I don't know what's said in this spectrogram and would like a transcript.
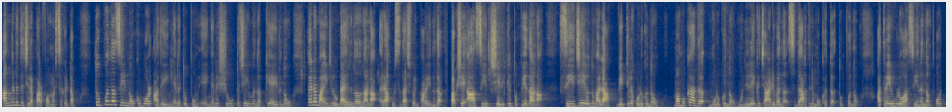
അങ്ങനത്തെ ചില പെർഫോമൻസ് കിട്ടും. തുപ്പുന്ന സീൻ നോക്കുമ്പോൾ അത് എങ്ങനെ തുപ്പും എങ്ങനെ ഷൂട്ട് ചെയ്യുമെന്നൊക്കെയായിരുന്നു തന്റെ മൈൻഡിൽ ഉണ്ടായിരുന്നതെന്നാണ് രാഹുൽ സദാശിവൻ പറയുന്നത്. പക്ഷേ ആ സീൻ ശരിക്കും തുപ്പിയതാണ്. സി ജി ഒന്നുമല്ല വെറ്റില കൊടുക്കുന്നു. മമ്മൂക്ക അത് മുറുക്കുന്നു മുന്നിലേക്ക് ചാടി വന്ന് സിദ്ധാർത്ഥിന്റെ മുഖത്ത് തുപ്പുന്നു. അത്രയേ ഉള്ളൂ ആ സീനെന്നും ഒറ്റ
